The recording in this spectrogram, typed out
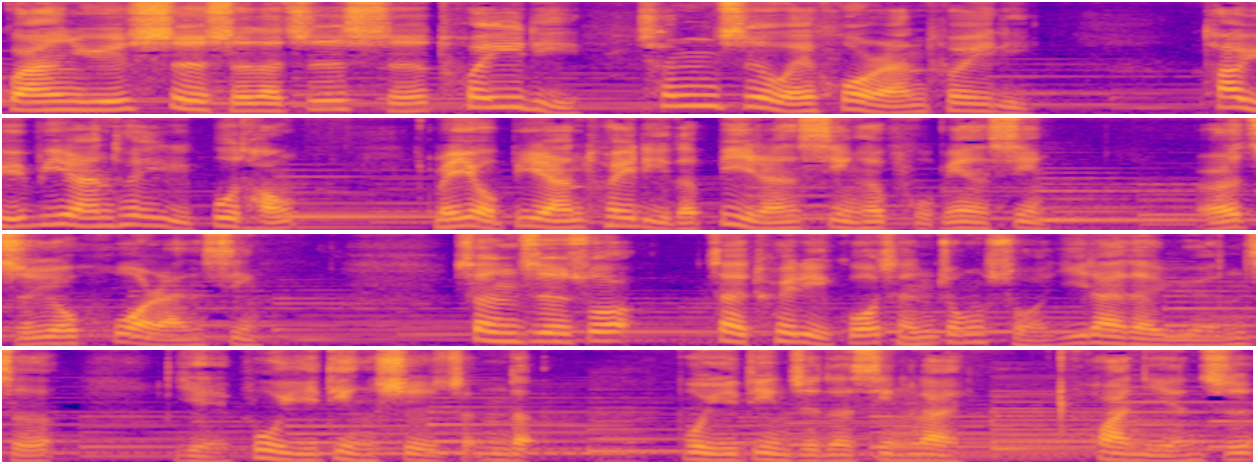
关于事实的知识推理，称之为豁然推理。它与必然推理不同，没有必然推理的必然性和普遍性，而只有豁然性。甚至说，在推理过程中所依赖的原则，也不一定是真的，不一定值得信赖。换言之，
